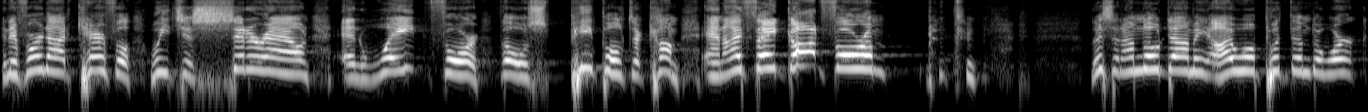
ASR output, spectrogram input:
And if we're not careful, we just sit around and wait for those people to come. And I thank God for them. Listen, I'm no dummy. I will put them to work.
